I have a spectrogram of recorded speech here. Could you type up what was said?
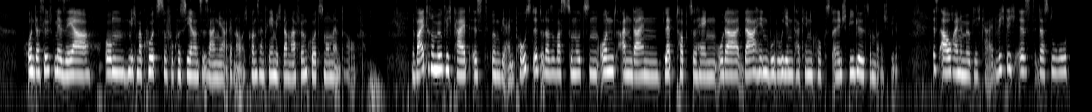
Und das hilft mir sehr, um mich mal kurz zu fokussieren und zu sagen, ja genau, ich konzentriere mich da mal für einen kurzen Moment drauf. Eine weitere Möglichkeit ist, irgendwie ein Post-it oder sowas zu nutzen und an deinen Laptop zu hängen oder dahin, wo du jeden Tag hinguckst, an den Spiegel zum Beispiel. Ist auch eine Möglichkeit. Wichtig ist, dass du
